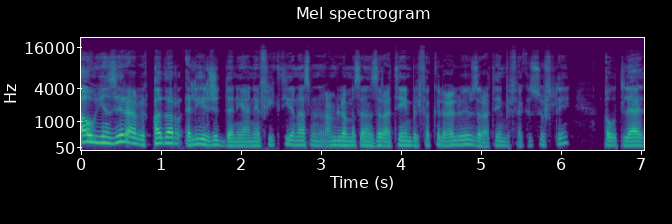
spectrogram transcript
أو ينزرع بقدر قليل جدا. يعني في كثير ناس عملوا مثلا زرعتين بالفك العلوي وزرعتين بالفك السفلي. أو ثلاث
